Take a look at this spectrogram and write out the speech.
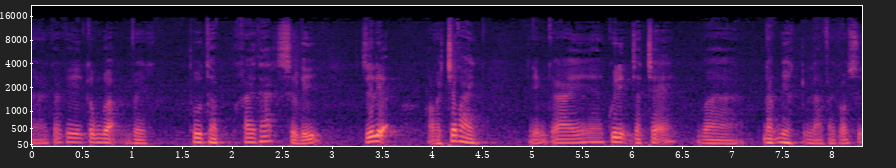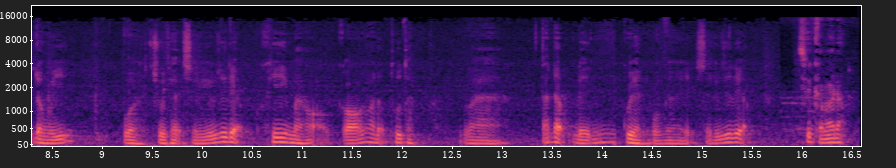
à, các cái công đoạn về thu thập, khai thác, xử lý dữ liệu họ phải chấp hành những cái quy định chặt chẽ và đặc biệt là phải có sự đồng ý của chủ thể sở hữu dữ liệu khi mà họ có hoạt động thu thập và tác động đến quyền của người sở hữu dữ liệu. Xin cảm ơn ông.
